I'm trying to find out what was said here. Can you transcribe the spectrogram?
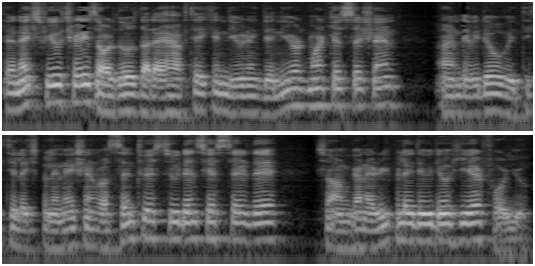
The next few trades are those that I have taken during the New York market session and the video with detailed explanation was sent to students yesterday so I'm gonna replay the video here for you.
